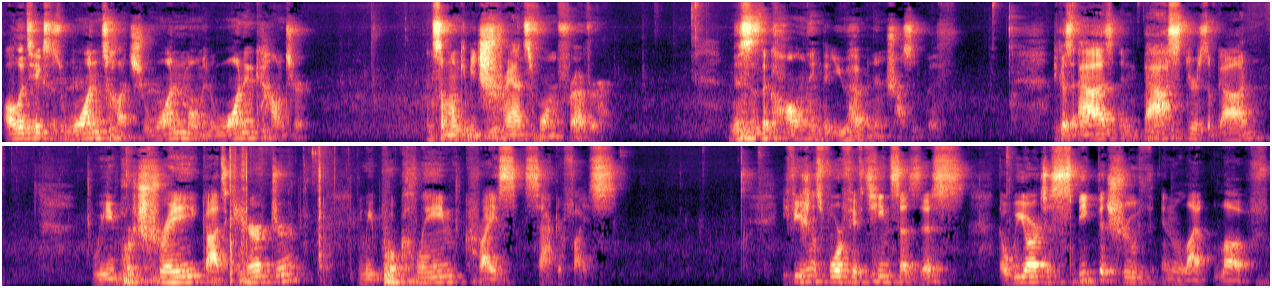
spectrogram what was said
All it takes is one touch, one moment, one encounter, and someone can be transformed forever. This is the calling that you have been entrusted with. Because as ambassadors of God, we portray God's character and we proclaim Christ's sacrifice. Ephesians 4:15 says this that we are to speak the truth in love.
